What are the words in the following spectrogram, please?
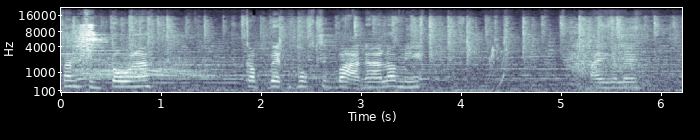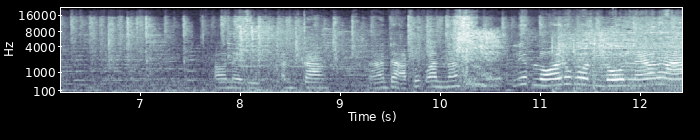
ฟันสิงโตนะ กับเบ็ด 60 บาทนะคะรอบนี้ ไปกันเลย เอาไหนดีอันกลางนะดาบทุกอันนะ เรียบร้อยทุกคนโดนแล้วนะคะ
